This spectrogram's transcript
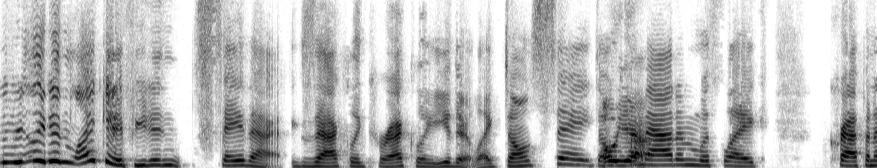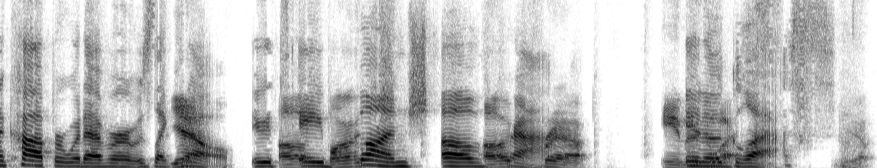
really didn't like it if you didn't say that exactly correctly either. Like, don't say, don't Oh, yeah. come at him with like crap in a cup or whatever. It was like, Yeah. no, it's A a, bunch bunch, of crap, crap in a in glass. a glass. Yep.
